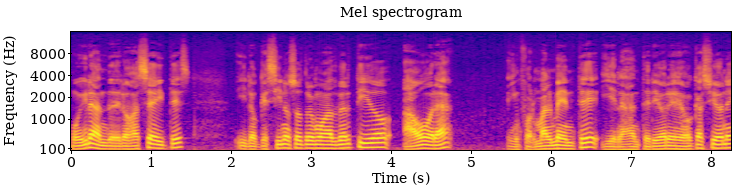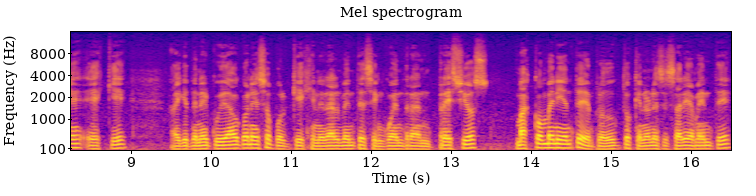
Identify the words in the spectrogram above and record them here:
muy grande de los aceites y lo que sí nosotros hemos advertido ahora, informalmente y en las anteriores ocasiones, es que hay que tener cuidado con eso porque generalmente se encuentran precios más convenientes en productos que no necesariamente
